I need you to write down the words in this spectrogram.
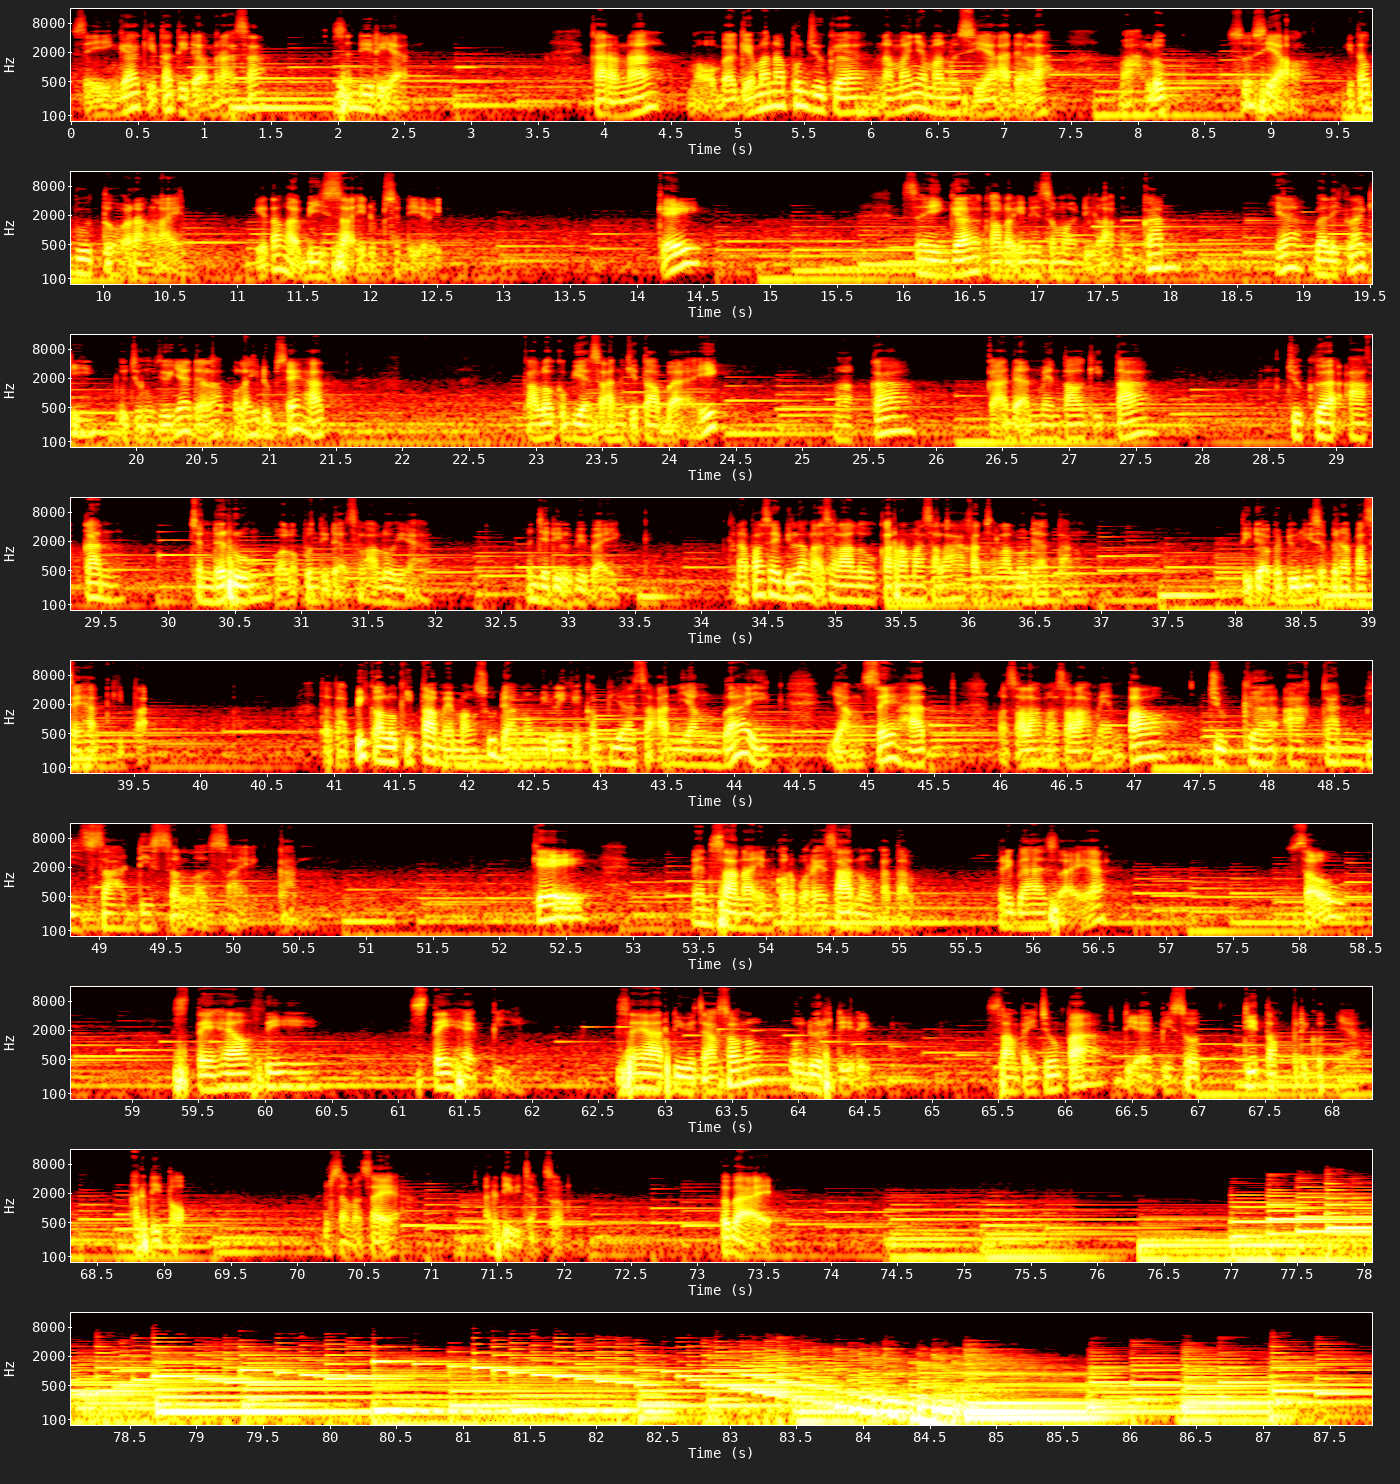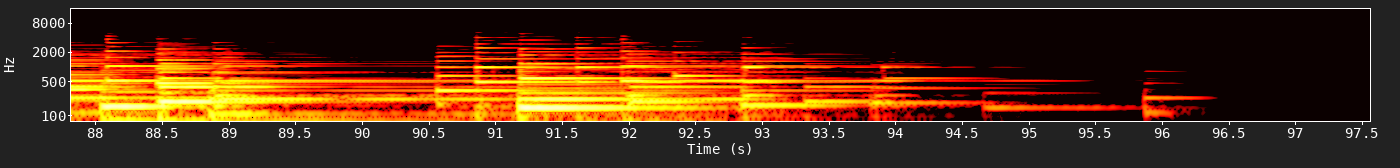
Sehingga kita tidak merasa sendirian. Karena mau bagaimanapun juga namanya manusia adalah makhluk sosial. Kita butuh orang lain. Kita nggak bisa hidup sendiri. Okay? Sehingga kalau ini semua dilakukan, ya balik lagi. Ujung-ujungnya adalah pola hidup sehat. Kalau kebiasaan kita baik, maka keadaan mental kita juga akan cenderung walaupun tidak selalu ya menjadi lebih baik. Kenapa saya bilang nggak selalu? Karena masalah akan selalu datang. Tidak peduli seberapa sehat kita. Tetapi kalau kita memang sudah memiliki kebiasaan yang baik, yang sehat, masalah-masalah mental juga akan bisa diselesaikan. Oke, okay? mensana incorpore sano kata peribahasa ya. So, stay healthy, stay happy. Saya Ardi Wicaksono, undur diri. Sampai jumpa di episode di talk berikutnya. Ardi Talk. Bersama saya, Ardi Wicaksono. Bye-bye.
